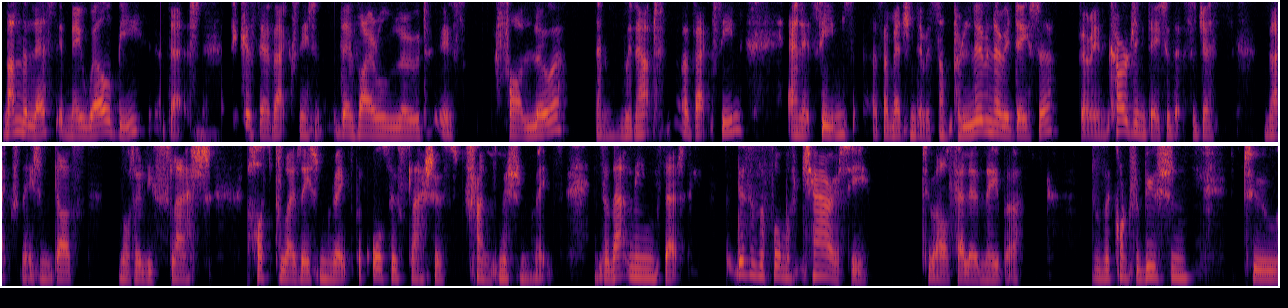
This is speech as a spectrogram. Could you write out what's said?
Nonetheless, it may well be that because they're vaccinated, their viral load is far lower than without a vaccine. And it seems, as I mentioned, there is some preliminary data, very encouraging data, that suggests vaccination does not only slash hospitalization rates, but also slashes transmission rates. And so that means that this is a form of charity to our fellow neighbor. This is a contribution to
